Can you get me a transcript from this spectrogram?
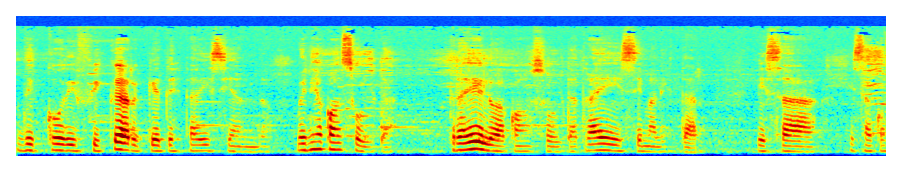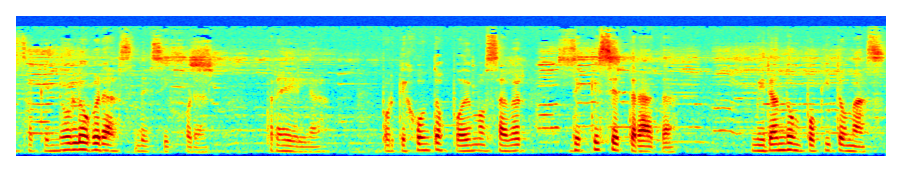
decodificar qué te está diciendo, vení a consulta, tráelo a consulta, trae ese malestar, esa, esa cosa que no logras descifrar, tráela, porque juntos podemos saber de qué se trata, mirando un poquito más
